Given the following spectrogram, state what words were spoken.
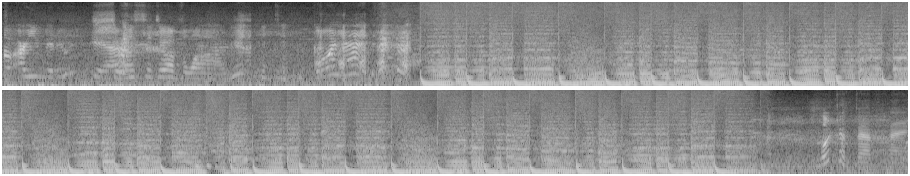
Are you videoing? She wants to do a vlog. Go ahead. Look at that thing.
